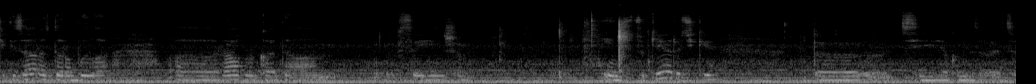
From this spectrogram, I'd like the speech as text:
тільки зараз доробила е, равлика та все інше. Інші цукерочки, ці, як вони називаються,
